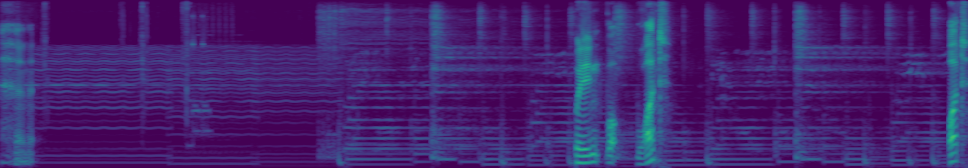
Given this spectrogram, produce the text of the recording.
Hermit. We didn't. What? What? What?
